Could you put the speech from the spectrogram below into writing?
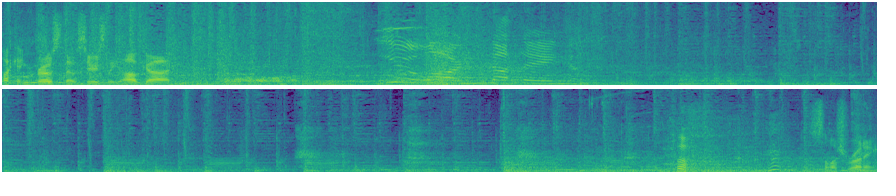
Fucking gross though, seriously. Oh god. You are nothing. so much running.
